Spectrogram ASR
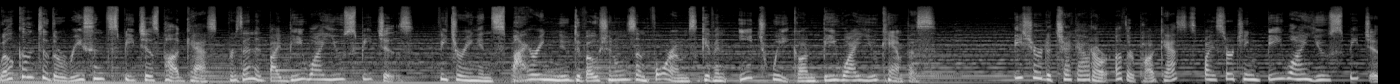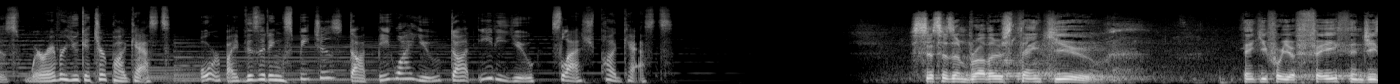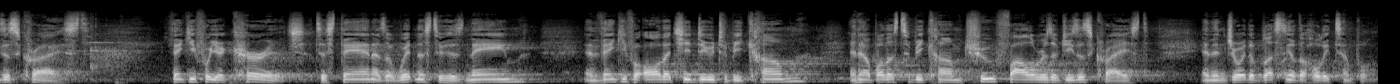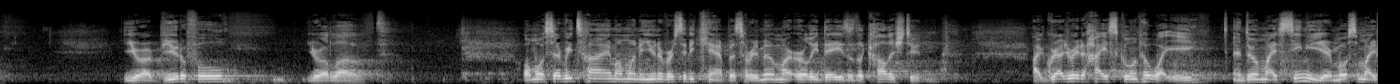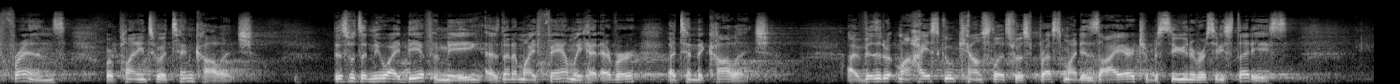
Welcome to the Recent Speeches podcast presented by BYU Speeches, featuring inspiring new devotionals and forums given each week on BYU campus. Be sure to check out our other podcasts by searching BYU Speeches wherever you get your podcasts or by visiting speeches.byu.edu slash podcasts. Sisters and brothers, thank you. Thank you for your faith in Jesus Christ. Thank you for your courage to stand as a witness to his name. And thank you for all that you do to become and help others to become true followers of Jesus Christ and enjoy the blessing of the Holy Temple. You are beautiful. You are loved. Almost every time I'm on a university campus, I remember my early days as a college student. I graduated high school in Hawaii, and during my senior year, most of my friends were planning to attend college. This was a new idea for me, as none of my family had ever attended college. I visited my high school counselor to express my desire to pursue university studies.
